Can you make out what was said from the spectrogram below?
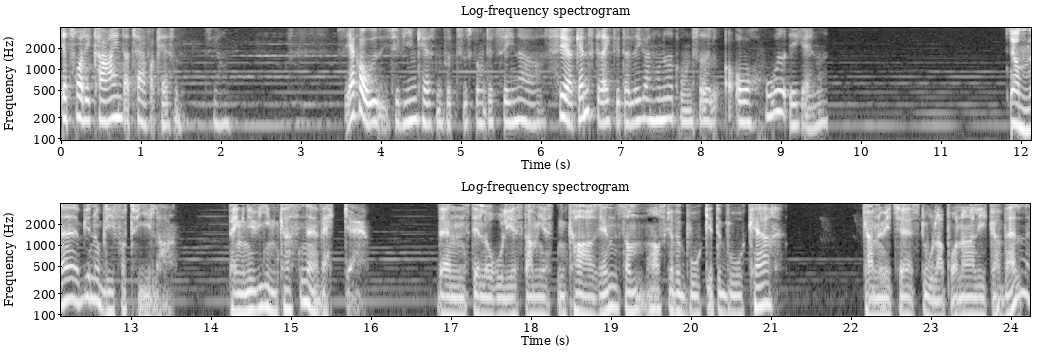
Jeg tror, det er Karin, der tager fra kassen, sier hun. Så jeg går ut til vinkassen på et tidspunkt litt senere og ser ganske riktig der ligger en 100 kroner seddel og overhovedet ikke annet. Janne begynner å bli fortvila. Pengene i vinkassen er vekke. Den stille og rolige stamgjesten Karin, som har skrevet bok etter bok her, kan ikke stole på henne likevel?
